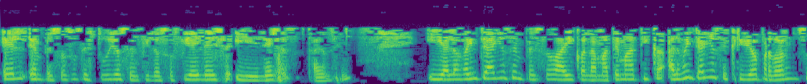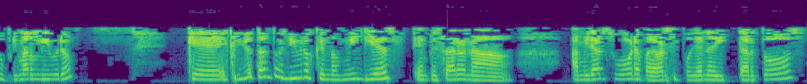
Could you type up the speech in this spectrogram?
Él empezó sus estudios en filosofía y, leyes, y a los 20 años empezó ahí con la matemática. A los 20 años escribió, perdón, su primer libro, que escribió tantos libros que en 2010 empezaron a, a mirar su obra para ver si podían editar todos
